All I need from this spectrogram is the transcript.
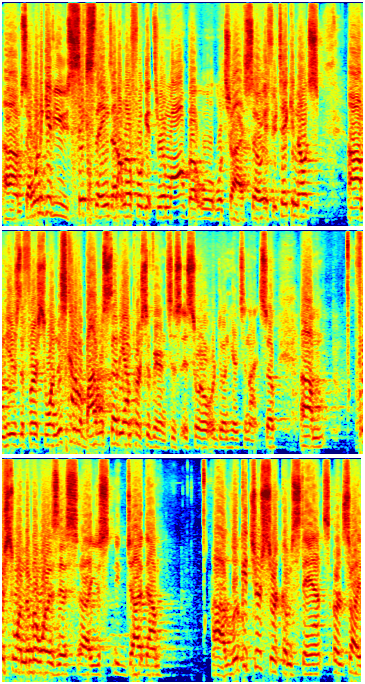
um, so i want to give you six things i don't know if we'll get through them all but we'll, we'll try so if you're taking notes um, here's the first one. This is kind of a Bible study on perseverance, is, is sort of what we're doing here tonight. So, um, first one, number one is this. Uh, you just need to jot it down. Uh, look at your circumstance, or sorry,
